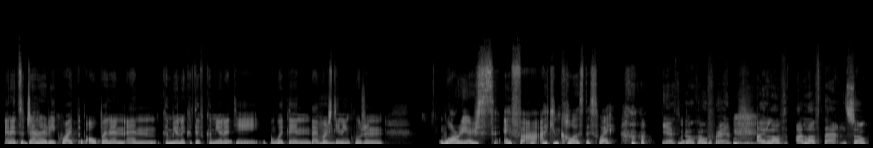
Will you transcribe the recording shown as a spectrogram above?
And it's a generally quite open and, and communicative community within diversity and inclusion warriors, if uh, I can call us this way. Yeah, go go for it. I love I love that, and so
